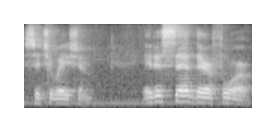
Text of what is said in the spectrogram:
situation. It is said, therefore,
